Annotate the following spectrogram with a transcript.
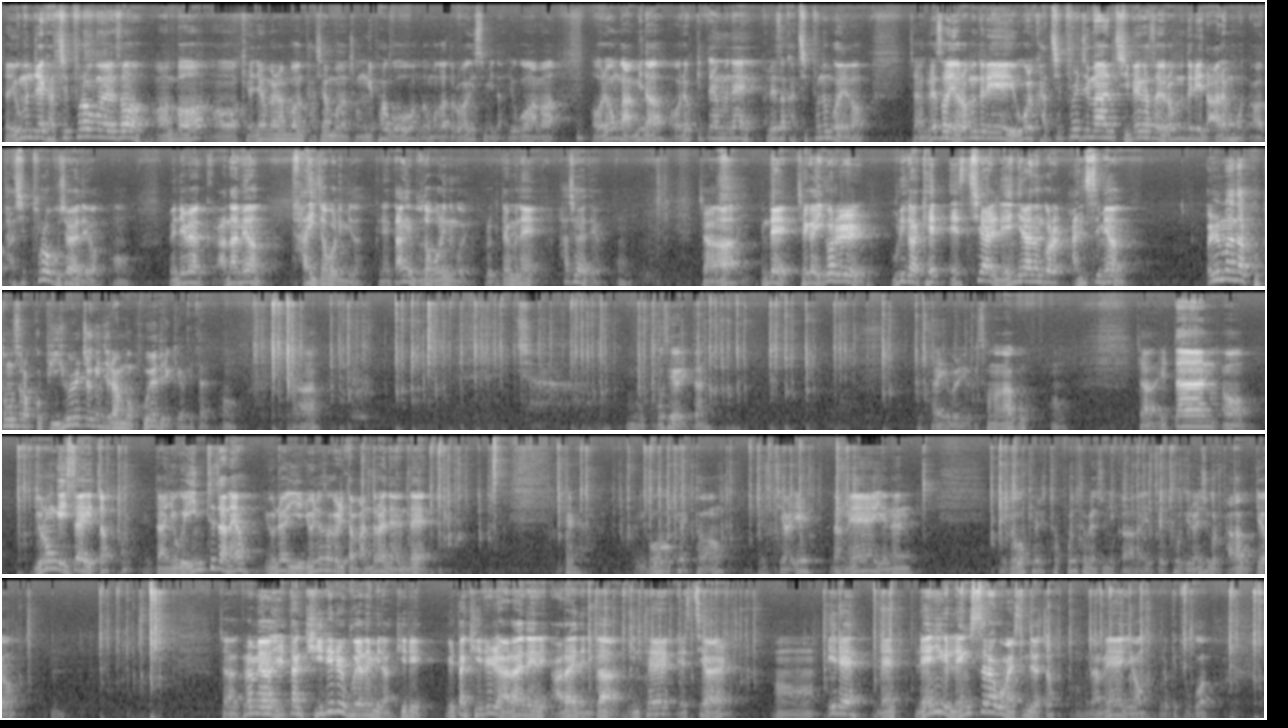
자, 이 문제 같이 풀어보면서 어, 한번 어, 개념을 한번 다시 한번 정립하고 넘어가도록 하겠습니다. 요거 아마 어려운 거 압니다. 어렵기 때문에 그래서 같이 푸는 거예요. 자, 그래서 여러분들이 요걸 같이 풀지만 집에 가서 여러분들이 나름 호- 어, 다시 풀어 보셔야 돼요. 어. 왜냐면 그안 하면 다 잊어버립니다. 그냥 땅에 묻어버리는 거예요. 그렇기 때문에 하셔야 돼요. 어. 자, 근데 제가 이거를 우리가 get str len이라는 거를 안 쓰면 얼마나 고통스럽고 비효율적인지를 한번 보여드릴게요. 일단, 어. 자, 자, 보세요. 일단 그 타입을 이렇게 선언하고, 어. 자, 일단 어 요런 게 있어야겠죠. 일단 요거 인트잖아요. 요는 이- 요 녀석을 일단 만들어야 되는데 그리고 캐릭터 str1 그 다음에 얘는 얘도 캐릭터 포인터 변수니까 str2 이런 식으로 받아볼게요. 음. 자 그러면 일단 길이를 구해야 됩니다. 길이 일단 길이를 알아야 되 알아야 되니까 인텔 str 어 1에 len len이 그 length라고 말씀드렸죠. 어, 그 다음에 0 이렇게 두고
